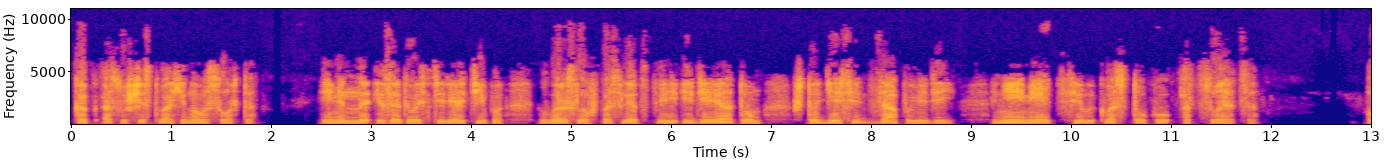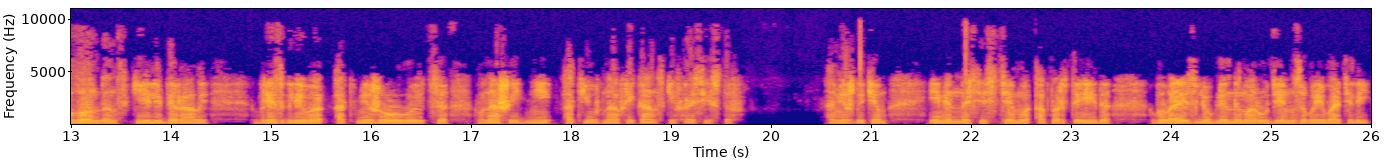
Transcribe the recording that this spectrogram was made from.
как о существах иного сорта. Именно из этого стереотипа выросла впоследствии идея о том, что десять заповедей не имеют силы к востоку от Суэца лондонские либералы брезгливо отмежевываются в наши дни от южноафриканских расистов. А между тем, именно система апартеида была излюбленным орудием завоевателей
